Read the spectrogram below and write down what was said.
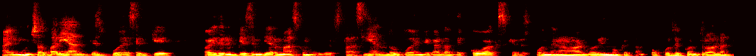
Hay muchas variantes, puede ser que Pfizer empieza a enviar más como lo está haciendo, pueden llegar las de COVAX que responden a un algoritmo que tampoco se controla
